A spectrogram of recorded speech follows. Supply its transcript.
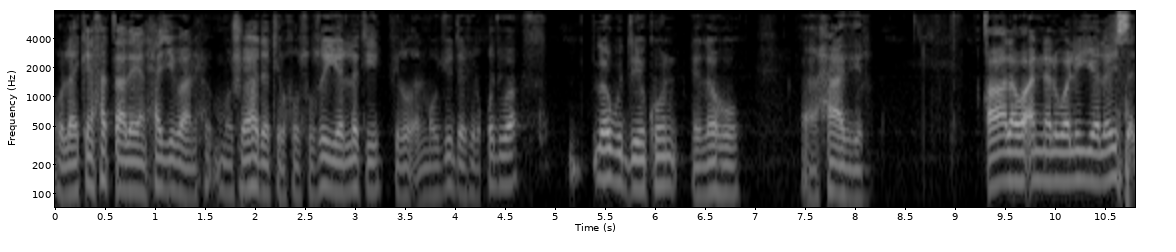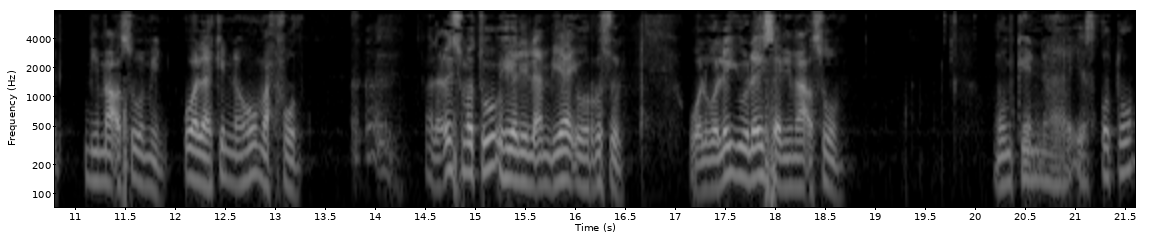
ولكن حتى لا ينحجب عن مشاهدة الخصوصية التي في الموجودة في القدوة لابد يكون له حاذر. قال وأن الولي ليس بمعصوم ولكنه محفوظ. العصمة هي للأنبياء والرسل. والولي ليس بمعصوم. ممكن يسقط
